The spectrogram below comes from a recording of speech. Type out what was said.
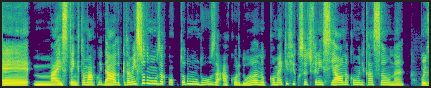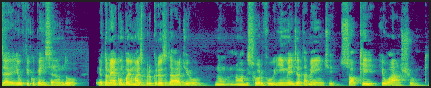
É, mas tem que tomar cuidado, porque também se todo mundo, usa, todo mundo usa a cor do ano, como é que fica o seu diferencial na comunicação, né? Pois é, eu fico pensando, eu também acompanho mais por curiosidade, eu não, não absorvo imediatamente, só que eu acho que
